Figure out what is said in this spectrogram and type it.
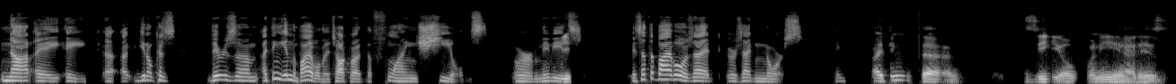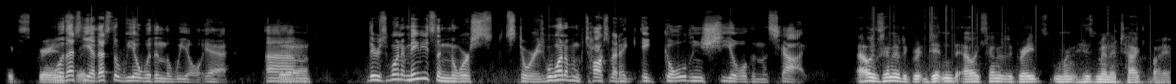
not a a, a, a you know because there's um I think in the Bible they talk about the flying shields or maybe it's is that the Bible or is that or is that Norse? I think the Ezekiel when he had his experience. Well, that's with- yeah, that's the wheel within the wheel. Yeah. Um, Yeah. There's one. Maybe it's the Norse stories. But one of them talks about a, a golden shield in the sky. Alexander the Great. Didn't Alexander the Great weren't his men attacked by a,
